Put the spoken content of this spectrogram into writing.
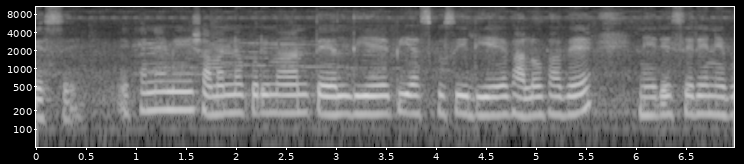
গেছে। এখানে আমি সামান্য পরিমাণ তেল দিয়ে, পেঁয়াজ কুচি দিয়ে ভালোভাবে নেড়ে চেড়ে নেব।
